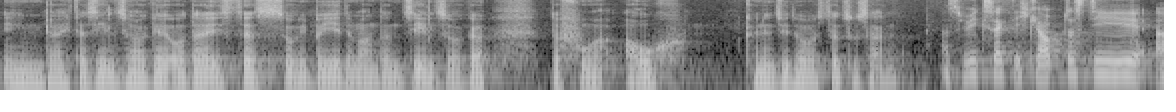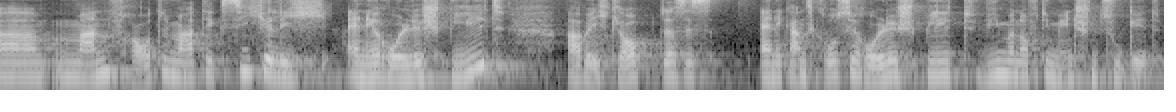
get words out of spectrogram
im Bereich der Seelsorge oder ist das so wie bei jedem anderen Seelsorger davor auch? Können Sie da was dazu sagen? Also wie gesagt, ich glaube, dass die äh, Mann-Frau-Thematik sicherlich eine Rolle spielt, aber ich glaube, dass es eine ganz große Rolle spielt, wie man auf die Menschen zugeht.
